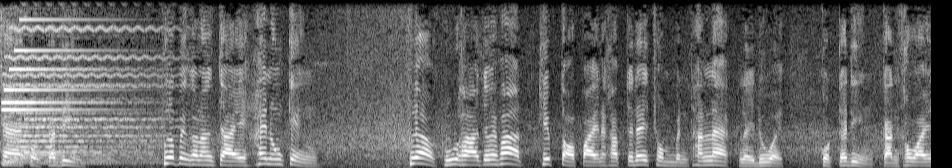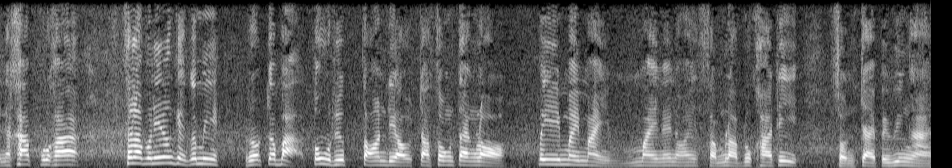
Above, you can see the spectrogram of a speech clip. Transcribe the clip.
แชร์กดกระดิ่ง เพื่อเป็นกำลังใจให้น้องเก่ง เพื่อคุณลูกค้าจะไม่พลาดคลิปต่อไปนะครับ จะได้ชมเป็นท่านแรกเลยด้วย กดกระดิ่งกันเข้าไว้นะครับคุณลูกค้าำหรับวันนี้น้องเก่งก็มีรถกระบะตู้ทึบตอนเดียวจัดทรงแต่งหล่อปีใหม่ๆไม่น้อยๆสำหรับลูกค้าที่สนใจไปวิ่งงาน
